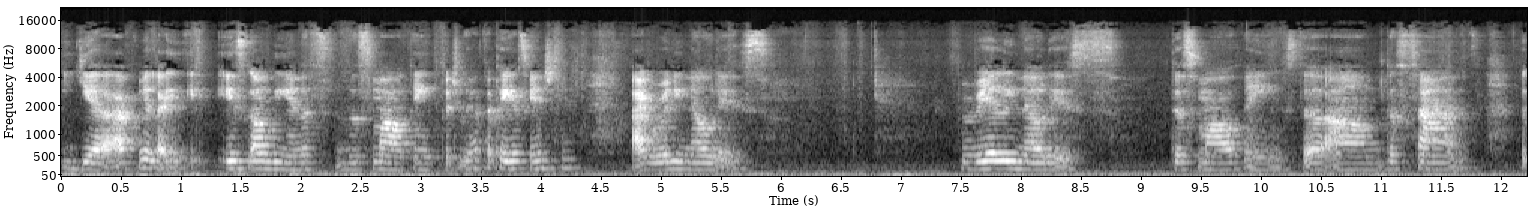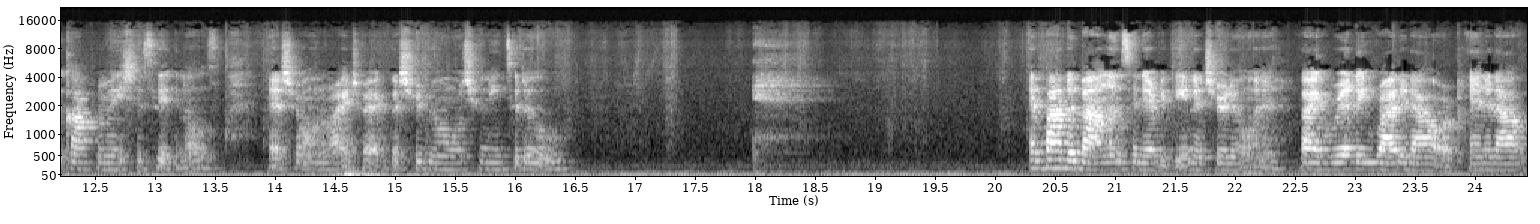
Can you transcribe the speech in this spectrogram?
Yeah, I feel like it's gonna be in the, the small things, but you have to pay attention. Like really notice, really notice the small things, the um the signs, the confirmation signals that you're on the right track, that you're doing what you need to do. And find a balance in everything that you're doing. Like really write it out or plan it out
